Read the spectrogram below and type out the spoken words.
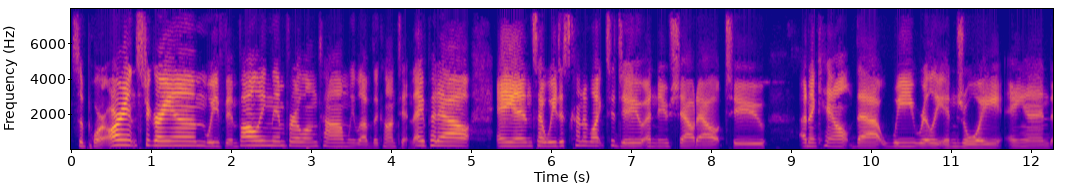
support our Instagram. We've been following them for a long time. We love the content they put out. And so we just kind of like to do a new shout out to an account that we really enjoy. And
